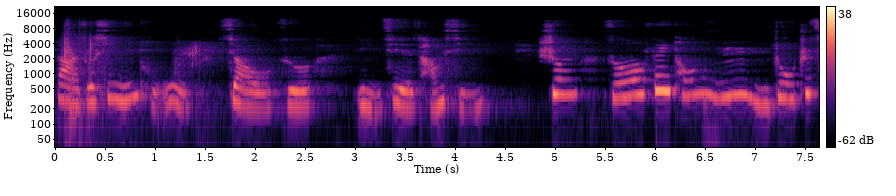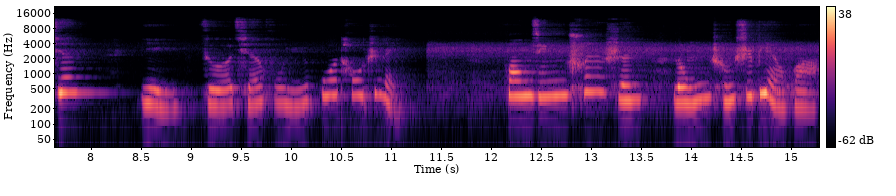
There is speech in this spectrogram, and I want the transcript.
大则行云吐雾，小则隐介藏形。生则飞腾于宇宙之间，隐则潜伏于波涛之内。方今春深，龙乘势变化，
